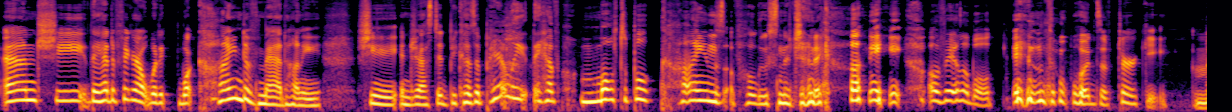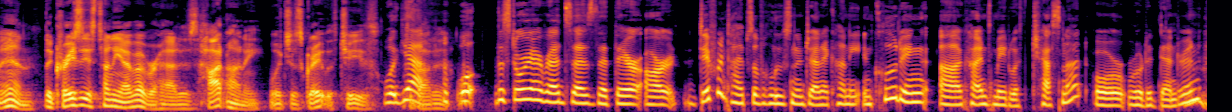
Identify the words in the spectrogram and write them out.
and she they had to figure out what what kind of mad honey she ingested because apparently they have multiple kinds of hallucinogenic honey available in the woods of Turkey. Man, the craziest honey I've ever had is hot honey, which is great with cheese. Well, yeah. Well, the story I read says that there are different types of hallucinogenic honey, including uh, kinds made with chestnut or rhododendron,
